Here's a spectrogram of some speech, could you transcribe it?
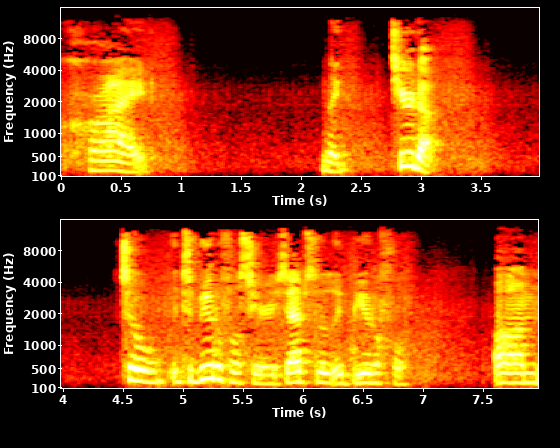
cried, like teared up. So it's a beautiful series, absolutely beautiful. Um,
